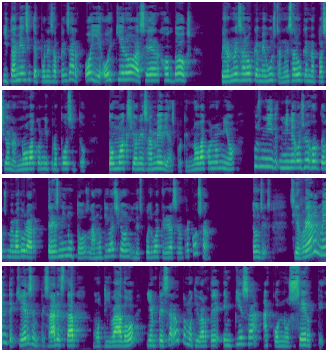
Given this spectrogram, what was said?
Y también si te pones a pensar, oye, hoy quiero hacer hot dogs, pero no es algo que me gusta, no es algo que me apasiona, no va con mi propósito, tomo acciones a medias porque no va con lo mío, pues mi, mi negocio de hot dogs me va a durar tres minutos, la motivación, y después voy a querer hacer otra cosa. Entonces, si realmente quieres empezar a estar motivado y empezar a automotivarte, empieza a conocerte.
